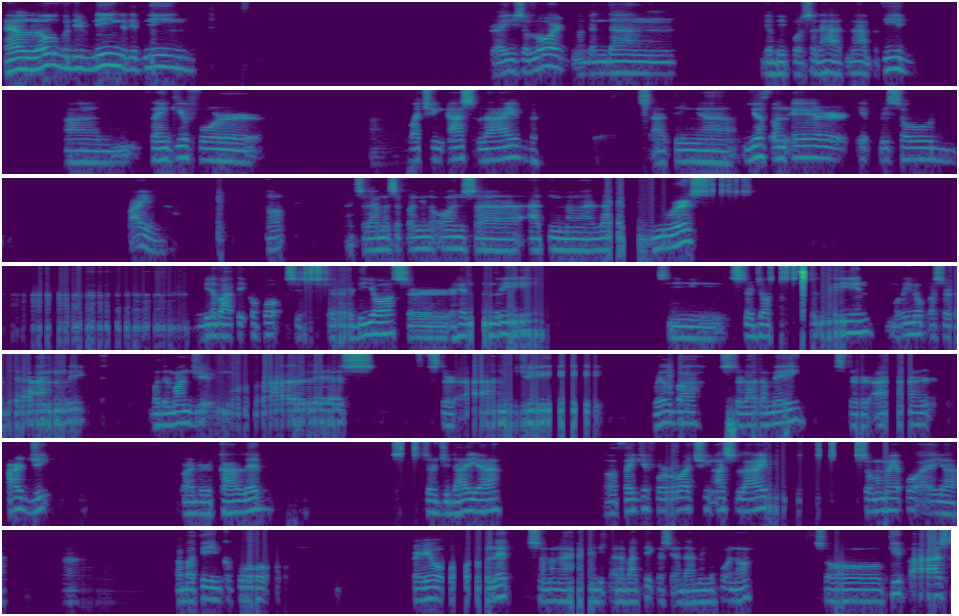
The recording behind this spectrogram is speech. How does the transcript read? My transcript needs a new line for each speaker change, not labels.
Hello, good evening, good evening. Praise the Lord. Magandang gabi po sa lahat mga kapatid. Um, thank you for uh, watching us live sa ating uh, Youth on Air episode 5. No? At salamat sa Panginoon sa ating mga live viewers. Binabati ko po si Sir Dio, Sir Henry, si Sir Jocelyn, Moreno, Pastor Danric, Brother Manji Morales, Sir Angie, Wilba, Sir Lara May, Sir R- RG, Brother Caleb, Sir Jediah. Uh, thank you for watching us live. So mamaya po ay uh, uh, babatiin ko po kayo ulit sa mga hindi pa nabati kasi ang dami niyo po, no? So, keep us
